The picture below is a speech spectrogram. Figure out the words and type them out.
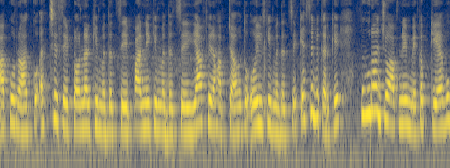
आपको रात को अच्छे से टोनर की मदद से, पानी की मदद से या फिर आप चाहो तो ऑयल की मदद से, कैसे भी करके पूरा जो आपने मेकअप किया है वो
